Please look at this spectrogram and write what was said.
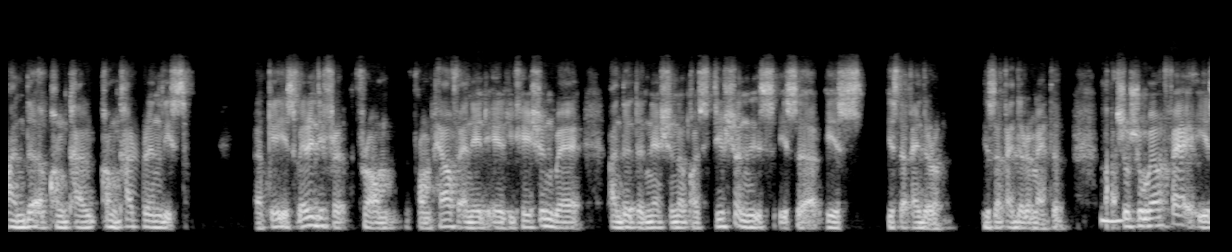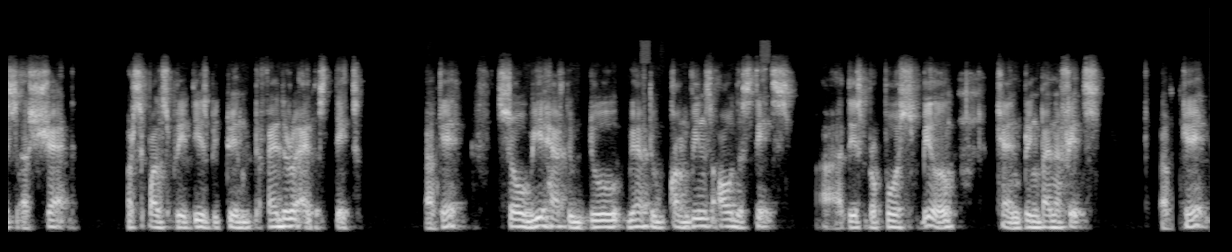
under a concur- concurrent list. Okay, it's very different from from health and ed- education, where under the national constitution is is a, is is the federal is a federal matter. Mm-hmm. social welfare is a shared responsibilities between the federal and the state. Okay, so we have to do we have to convince all the states uh, this proposed bill can bring benefits, okay,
